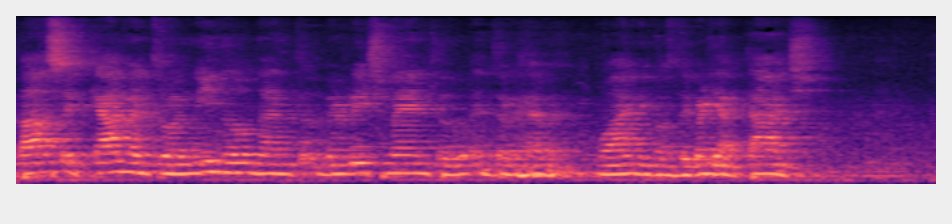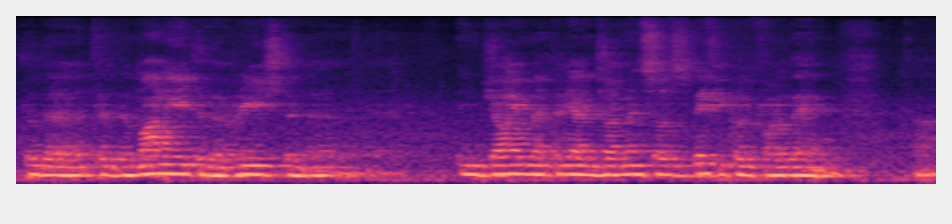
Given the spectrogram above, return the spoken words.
pass a camel through a needle than to a rich man to enter heaven. Why? Because they're very attached to the, to the money, to the rich, to the enjoyment, material enjoyment, so it's difficult for them. Uh,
